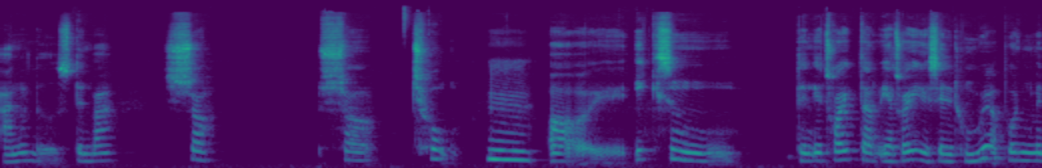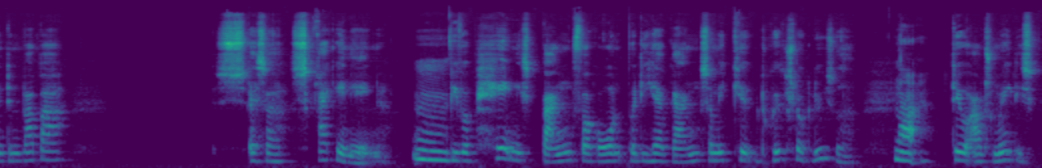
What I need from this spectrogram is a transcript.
anderledes. Den var så, så tung, Mm. og øh, ikke sådan... Den, jeg tror ikke, der, jeg tror ikke, jeg kan sætte et humør på den, men den var bare altså skrækindjagende. Mm. Vi var panisk bange for at gå rundt på de her gange, som ikke kan, du kan ikke slukke lyset her. Nej. Det er jo automatisk.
